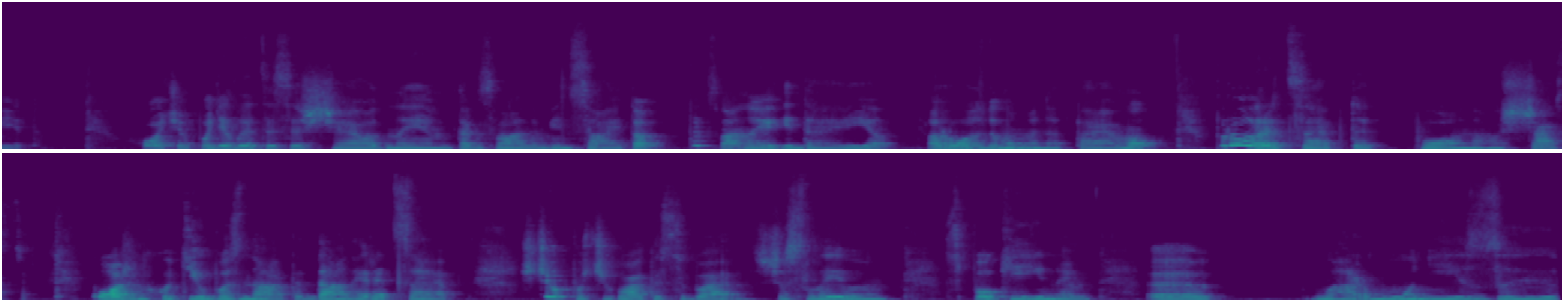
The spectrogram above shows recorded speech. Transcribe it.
Привіт! Хочу поділитися ще одним так званим інсайтом, так званою ідеєю, роздумами на тему про рецепти повного щастя. Кожен хотів би знати даний рецепт, щоб почувати себе щасливим, спокійним, е, в гармонії з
